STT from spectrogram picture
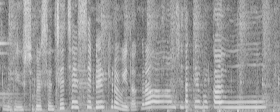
저는 161cm 71kg입니다 그럼 시작해볼까요? 짠!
